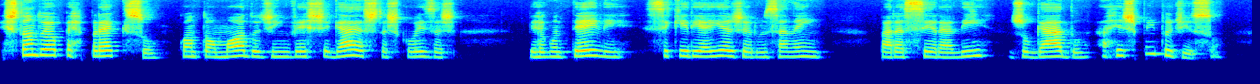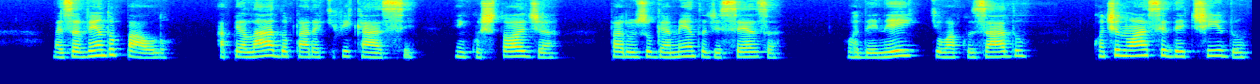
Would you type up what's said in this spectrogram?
Estando eu perplexo quanto ao modo de investigar estas coisas, perguntei-lhe se queria ir a Jerusalém para ser ali julgado a respeito disso. Mas havendo Paulo apelado para que ficasse em custódia para o julgamento de César, ordenei que o acusado continuasse detido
